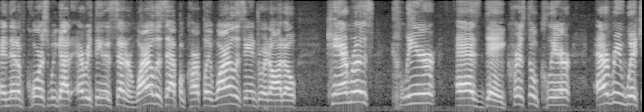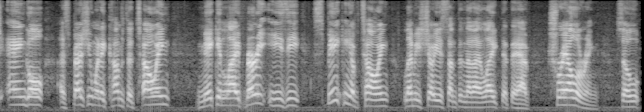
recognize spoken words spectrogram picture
And then, of course, we got everything in the center wireless Apple CarPlay, wireless Android Auto, cameras clear as day, crystal clear, every which angle, especially when it comes to towing making life very easy. Speaking of towing, let me show you something that I like that they have trailering. So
